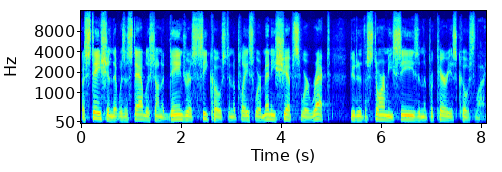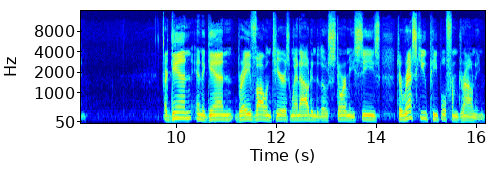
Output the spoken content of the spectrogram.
a station that was established on a dangerous seacoast in a place where many ships were wrecked due to the stormy seas and the precarious coastline. Again and again, brave volunteers went out into those stormy seas to rescue people from drowning.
